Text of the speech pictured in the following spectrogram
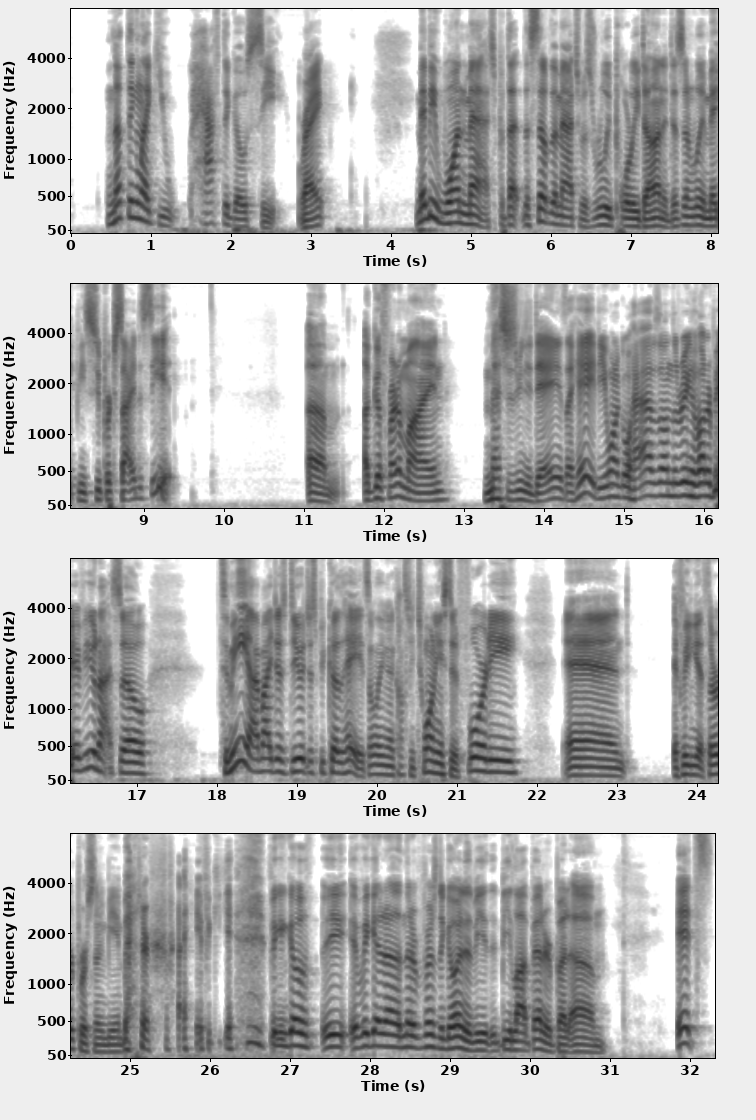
nothing like you have to go see, right? Maybe one match, but that the setup of the match was really poorly done. It doesn't really make me super excited to see it. Um, a good friend of mine messaged me today. He's like, "Hey, do you want to go halves on the Ring of Honor pay per view?" Not So, to me, I might just do it just because hey, it's only going to cost me twenty instead of forty, and if we can get third person being better, right? If we can get, if we can go, if we get another person to go in, it'd be, it'd be a lot better. But um, it's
